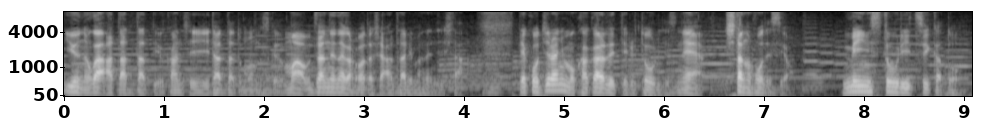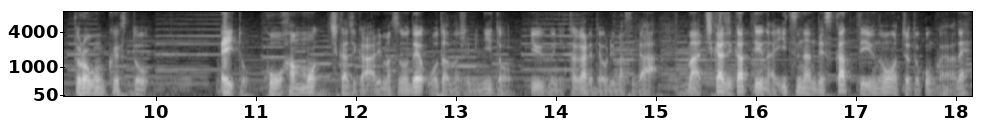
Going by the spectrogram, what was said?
いうのが当たったっていう感じだったと思うんですけど、まあ残念ながら私は当たりませんでした。で、こちらにも書かれている通りですね、下の方ですよ。メインストーリー追加とドラゴンクエスト8後半も近々ありますのでお楽しみにというふうに書かれておりますが、まあ近々っていうのはいつなんですかっていうのをちょっと今回はね、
